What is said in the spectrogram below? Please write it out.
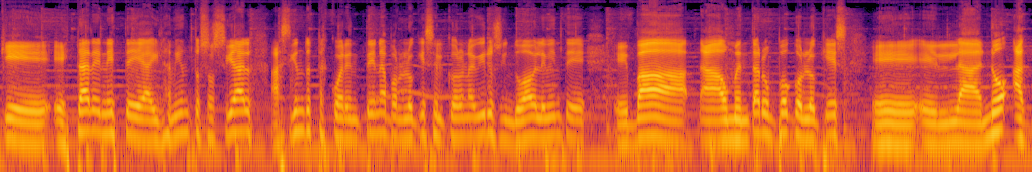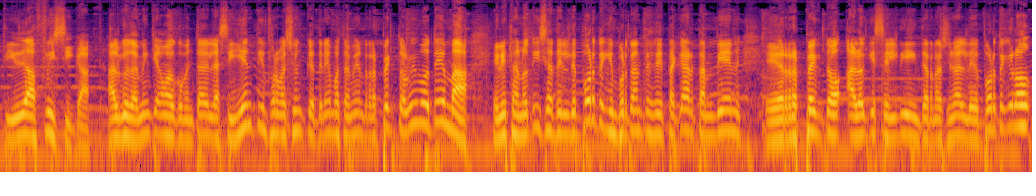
que estar en este aislamiento social, haciendo estas cuarentenas por lo que es el coronavirus, indudablemente eh, va a aumentar un poco lo que es eh, la no actividad física. Algo también que vamos a comentar en la siguiente información que tenemos también respecto al mismo tema en estas noticias del deporte importante es destacar también eh, respecto a lo que es el Día Internacional de Deporte, que lo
